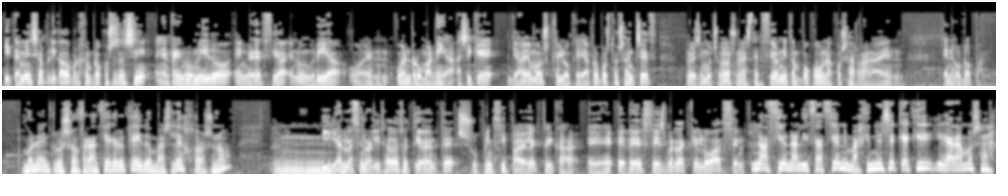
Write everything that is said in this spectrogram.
Y también se ha aplicado, por ejemplo, cosas así en Reino Unido, en Grecia, en Hungría o en, o en Rumanía. Así que ya vemos que lo que ha propuesto Sánchez no es ni mucho menos una excepción ni tampoco una cosa rara en, en Europa. Bueno, incluso Francia creo que ha ido más lejos, ¿no? Y han nacionalizado efectivamente su principal eléctrica, EDF. Eh, e es verdad que lo hacen. Nacionalización, imagínense que aquí llegáramos a,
